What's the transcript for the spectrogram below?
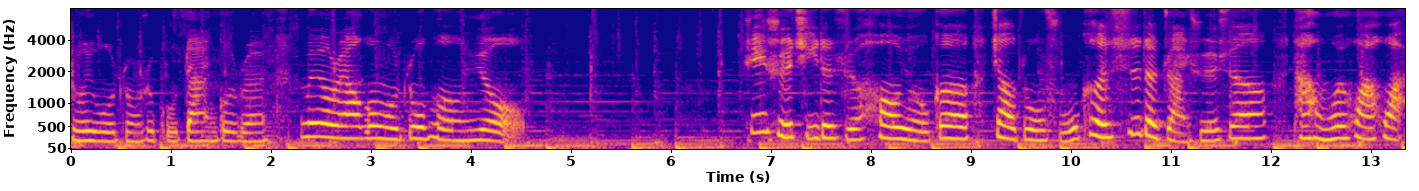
所以我总是孤单一个人，没有人要跟我做朋友。新学期的时候，有个叫做福克斯的转学生，他很会画画，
